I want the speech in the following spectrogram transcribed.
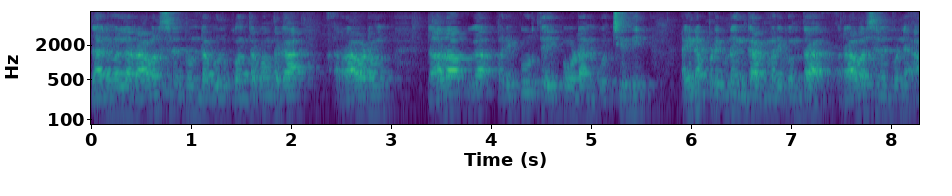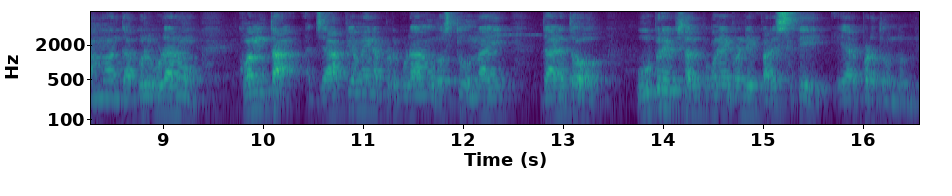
దానివల్ల రావాల్సినటువంటి డబ్బులు కొంత కొంతగా రావడం దాదాపుగా పరిపూర్తి అయిపోవడానికి వచ్చింది. అయినప్పటికీ కూడా ఇంకా మరికొంత రావాల్సినటువంటి అమ్మ డబ్బులు కూడాను కొంత జాప్యమైనప్పటికి కూడాను వస్తూ ఉన్నాయి. దానితో ఊపిరి సల్పుకునేటువంటి పరిస్థితి ఏర్పడుతుంటుంది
